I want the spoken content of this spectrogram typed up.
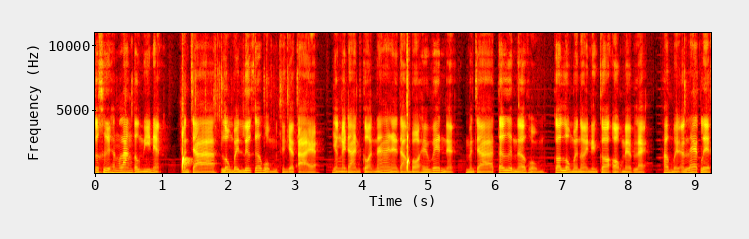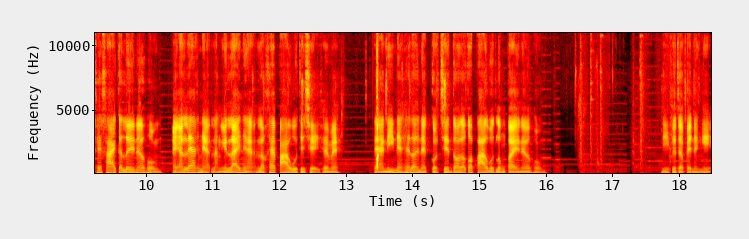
ก็คือทั้งล่างตรงนี้เนี่ยมันจะลงไปลึกนะผมถึงจะตายอะอย่างในด่านก่อนหน้าเนี่ยด่านบอลเฮเว่นเนี่ยมันจะตื้นนะผมก็ลงมาหน่อยนึงก็ออกแมปแล้วทำเหมือนอันแรกเลยคล้ายๆกันเลยนะผมไออันแรกเนี่ยหลังเอ็นไลท์เนี่ยเราแค่ปาอาวุธเฉยๆใช่ไหม แต่อันนี้เนี่ยให้เราเนี่ยกดเชนดอแล้วก็ปาอาวุธลงไปนะครับผม นี่ก็จะเป็นอย่างนี้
